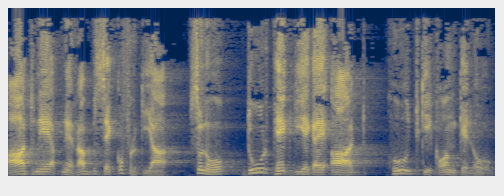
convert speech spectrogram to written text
آد نے اپنے رب سے کفر کیا سنو دور پھینک دیے گئے آد ہود کی قوم کے لوگ۔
